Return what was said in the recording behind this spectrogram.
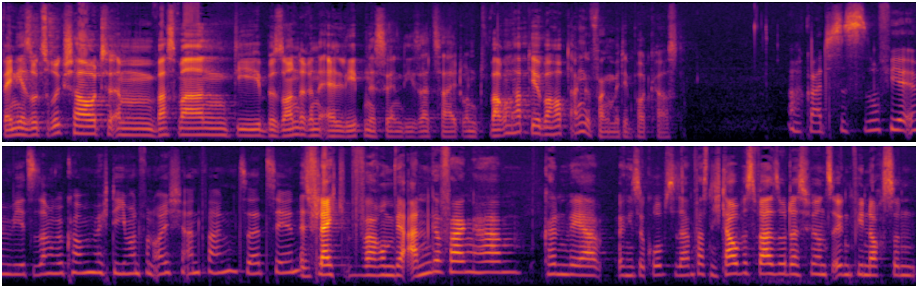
Wenn ihr so zurückschaut, ähm, was waren die besonderen Erlebnisse in dieser Zeit und warum habt ihr überhaupt angefangen mit dem Podcast? Oh Gott, es ist so viel irgendwie zusammengekommen. Möchte jemand von euch anfangen zu erzählen? Also vielleicht, warum wir angefangen haben? Können wir ja irgendwie so grob zusammenfassen. Ich glaube, es war so, dass wir uns irgendwie noch so ein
